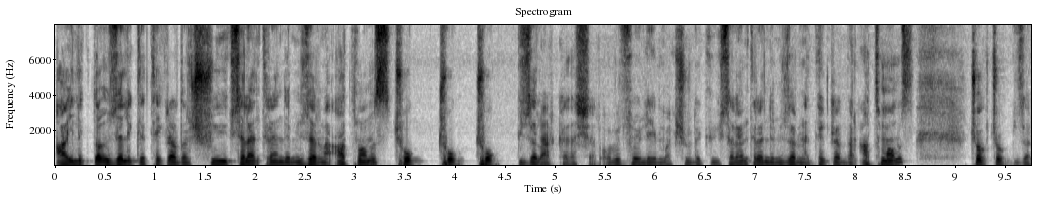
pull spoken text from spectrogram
Aylıkta özellikle tekrardan şu yükselen trendin üzerine atmamız çok çok çok güzel arkadaşlar. Onu söyleyeyim bak şuradaki yükselen trendin üzerine tekrardan atmamız çok çok güzel.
